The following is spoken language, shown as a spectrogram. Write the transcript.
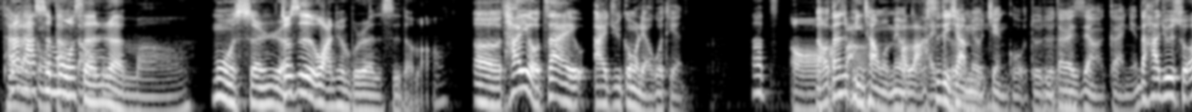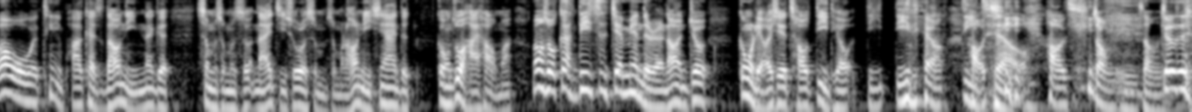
他那他是陌生人吗？陌生人就是完全不认识的吗？呃，他有在 IG 跟我聊过天。那哦，然后但是平常我没有私底下没有见过，对对，大概是这样的概念。但他就会说哦，我听你 podcast，然后你那个什么什么时候哪一集说了什么什么，然后你现在的工作还好吗？然后说干第一次见面的人，然后你就跟我聊一些超低调低低调好气好气重音重音，就是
